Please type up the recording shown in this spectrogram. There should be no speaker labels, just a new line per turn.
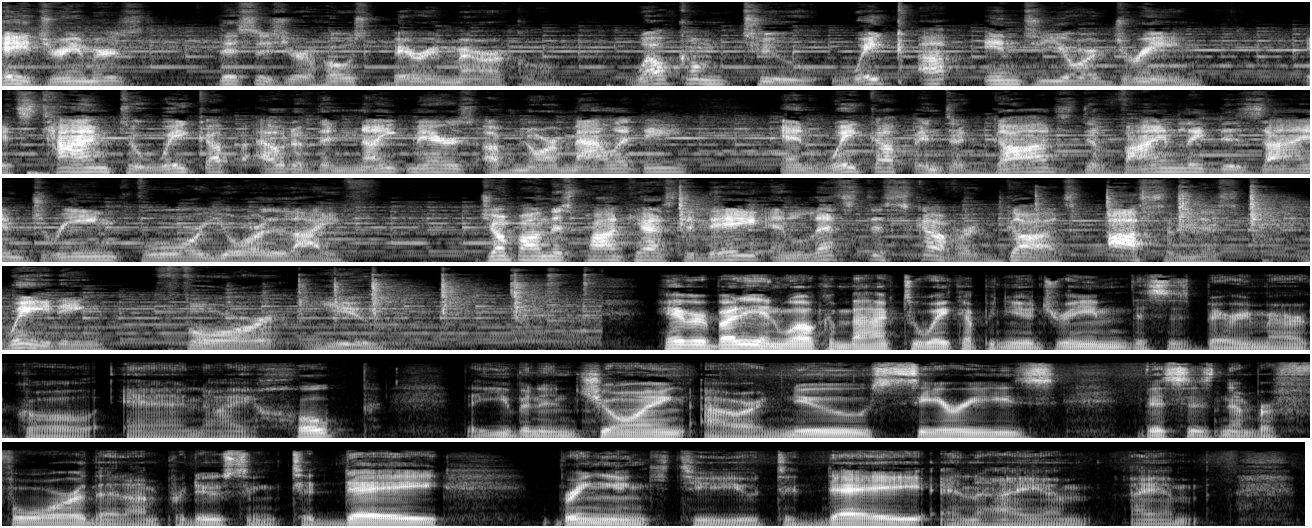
Hey, dreamers, this is your host, Barry Maracle. Welcome to Wake Up into Your Dream. It's time to wake up out of the nightmares of normality and wake up into God's divinely designed dream for your life. Jump on this podcast today and let's discover God's awesomeness waiting for you. Hey, everybody, and welcome back to Wake Up into Your Dream. This is Barry Maracle, and I hope that you've been enjoying our new series. This is number four that I'm producing today, bringing to you today, and I am I am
